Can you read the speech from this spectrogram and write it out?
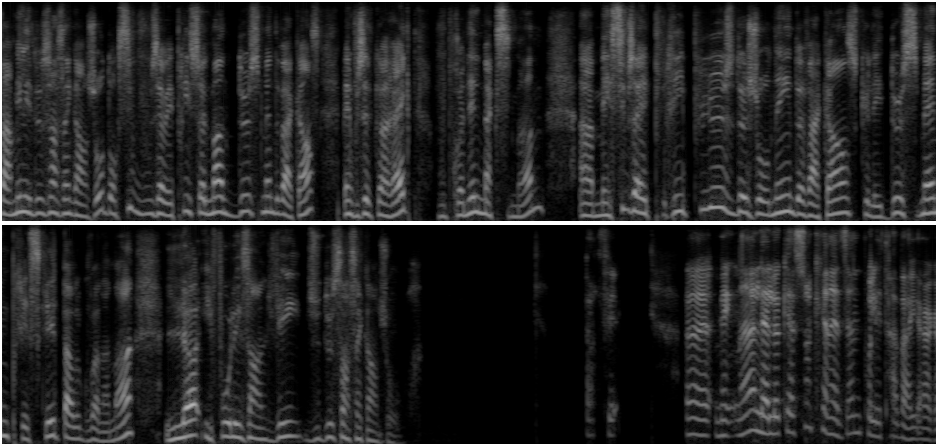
parmi les 250 jours. Donc, si vous avez pris seulement deux semaines de vacances, bien, vous êtes correct, vous prenez le maximum. Euh, mais si vous avez pris plus de journées de vacances que les deux semaines prescrites par le gouvernement, là, il faut les enlever du 250 jours. Parfait. Euh, maintenant, l'allocation canadienne pour les travailleurs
